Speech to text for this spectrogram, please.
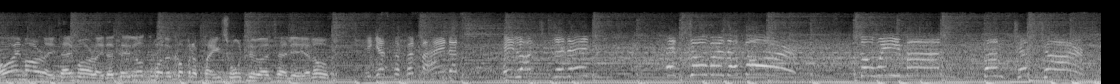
Oh, I'm all right. I'm all right. I tell you nothing but a couple of pints won't do. I'll tell you. You know. He gets the foot behind it. He launches it in. It's over the bar. The wee man from Chipchar.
